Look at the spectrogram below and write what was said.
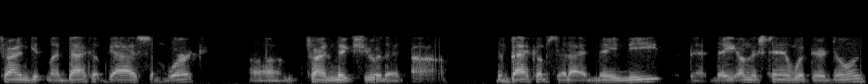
try and get my backup guys some work. Um, try and make sure that uh, the backups that I may need that they understand what they're doing,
